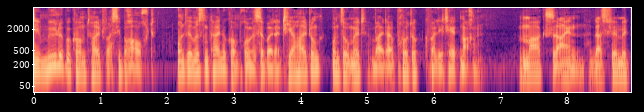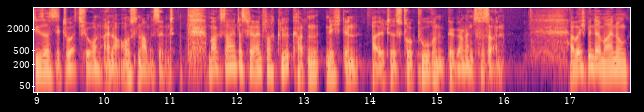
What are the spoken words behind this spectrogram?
Die Mühle bekommt halt, was sie braucht. Und wir müssen keine Kompromisse bei der Tierhaltung und somit bei der Produktqualität machen. Mag sein, dass wir mit dieser Situation eine Ausnahme sind. Mag sein, dass wir einfach Glück hatten, nicht in alte Strukturen gegangen zu sein. Aber ich bin der Meinung,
